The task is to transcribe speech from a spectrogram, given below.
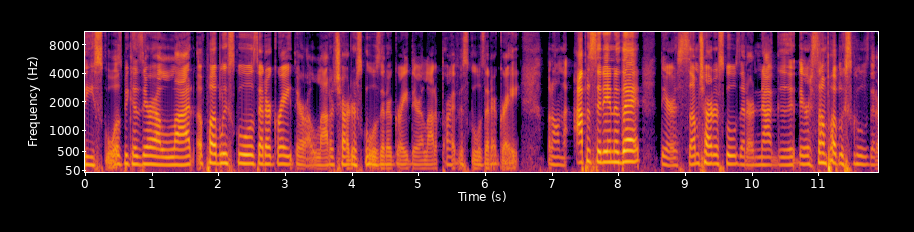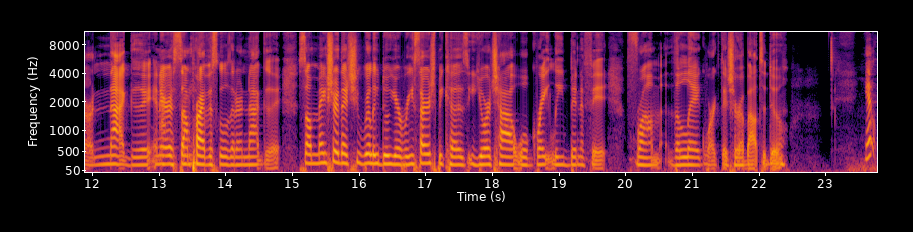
these schools because there are a lot of public schools that are great. There are a lot of charter schools that are great. There are a lot of private schools that are great. But on the opposite end of that there are some charter schools that are not good. There are some public schools that are not good and there are some private schools that are not good. So make sure that you really do your research because your child will greatly benefit from the legwork that you're about to do. Yep.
